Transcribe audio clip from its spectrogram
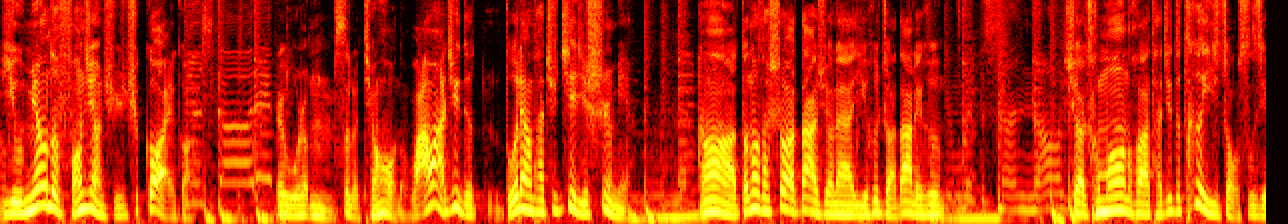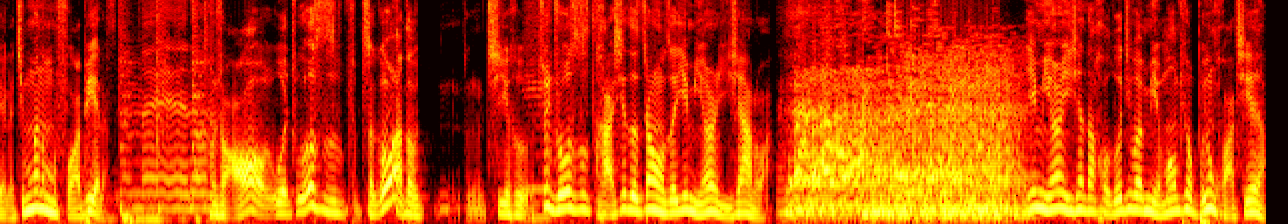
有名的风景区去逛一逛。然后我说，嗯，是了，挺好的，娃娃就得多让他去见见世面。啊，等到他上了大学了以后，长大了以后，想出门的话，他就得特意找时间了，就没那么方便了。他说：“哦，我主要是这个娃倒气候，最主要是他现在正好在一米二以下了。一米二以下，他好多地方免门票不用花钱呀。”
